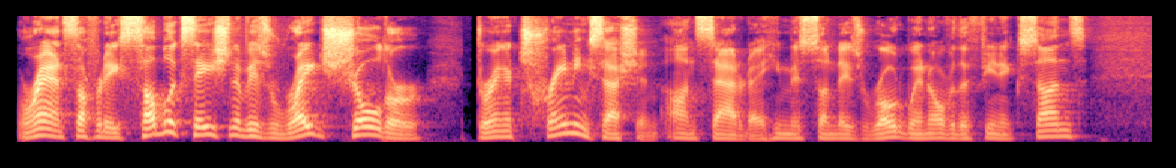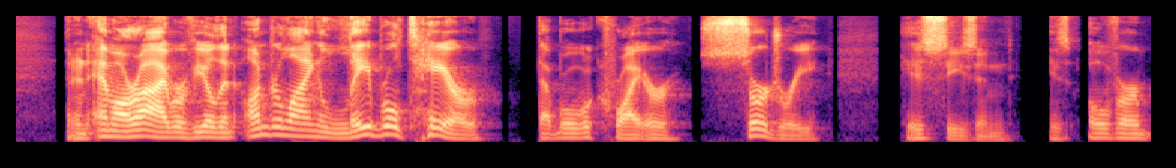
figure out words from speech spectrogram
Morant suffered a subluxation of his right shoulder during a training session on Saturday. He missed Sunday's road win over the Phoenix Suns, and an MRI revealed an underlying labral tear that will require surgery. His season is over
